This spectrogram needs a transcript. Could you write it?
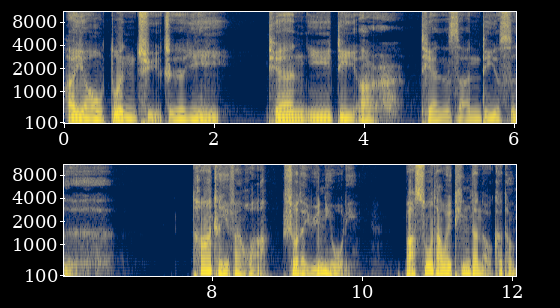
还有遁去之一，天一地二，天三地四。他这一番话说的云里雾里，把苏大为听得脑壳疼，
